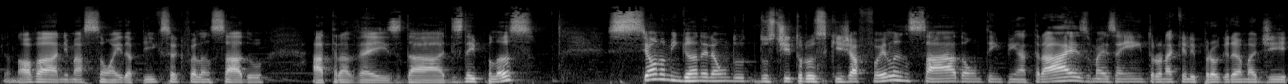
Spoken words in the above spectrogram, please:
que é a nova animação aí da Pixar, que foi lançado através da Disney Plus. Se eu não me engano, ele é um do- dos títulos que já foi lançado há um tempinho atrás, mas aí entrou naquele programa de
